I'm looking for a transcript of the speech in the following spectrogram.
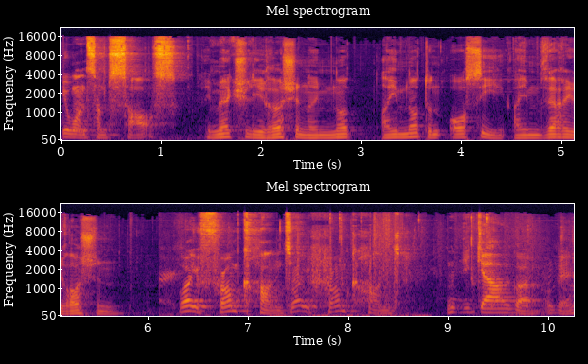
You want some sauce? I'm actually Russian. I'm not. I'm not an Aussie. I'm very Russian. Where are you from, cunt? Where are you from, cunt? Nicaragua, ok.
